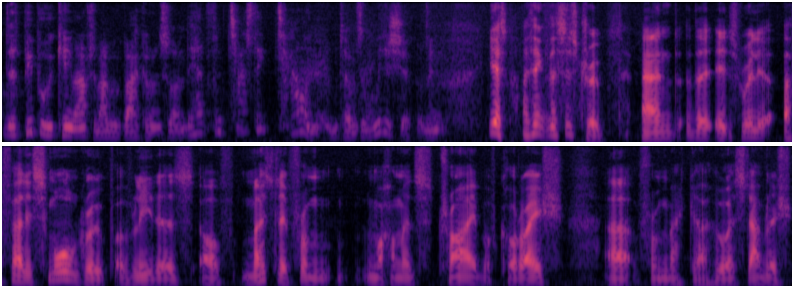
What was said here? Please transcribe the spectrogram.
the people who came after him, Abu Bakr and so on, they had fantastic talent in terms of leadership. I mean, yes, I think this is true, and that it's really a fairly small group of leaders, of mostly from Muhammad's tribe of Quraysh, uh, from Mecca, who establish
